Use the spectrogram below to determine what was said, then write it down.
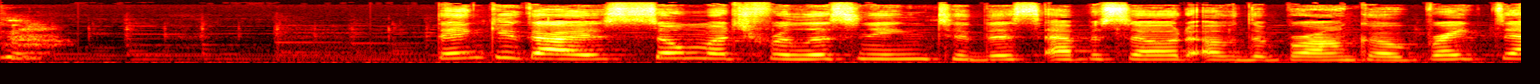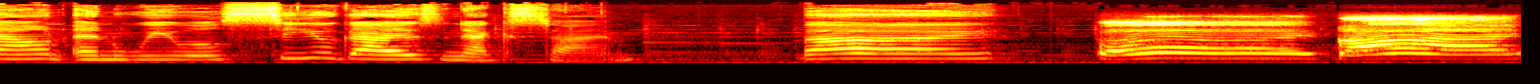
Thank you guys so much for listening to this episode of the Bronco Breakdown, and we will see you guys next time. Bye! Bye. Bye.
